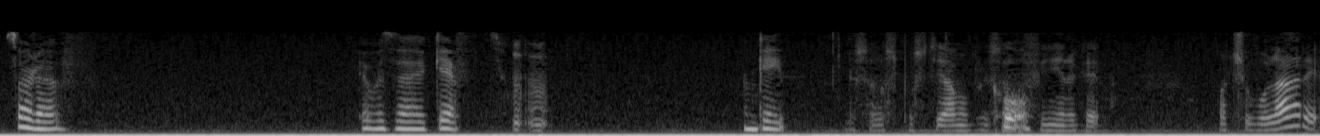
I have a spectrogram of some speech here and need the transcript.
Sort of. It was a gift Mm-mm. from Gabe. Adesso lo spostiamo perché Cool. finire che faccio volare.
